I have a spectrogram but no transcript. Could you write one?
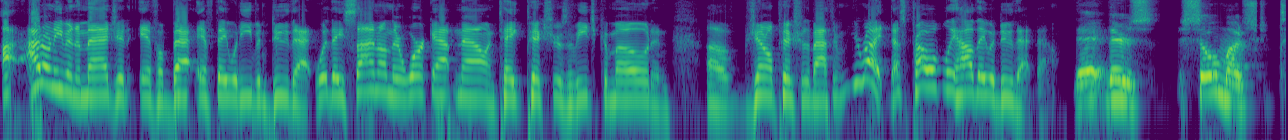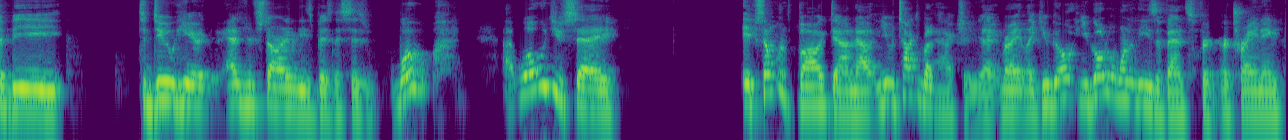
I, I don't even imagine if a bat if they would even do that. Would they sign on their work app now and take pictures of each commode and uh, general picture of the bathroom? You're right. That's probably how they would do that now. there, there's so much to be to do here as you're starting these businesses. What what would you say if someone's bogged down now? You talked about action, right? Like you go you go to one of these events for or training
